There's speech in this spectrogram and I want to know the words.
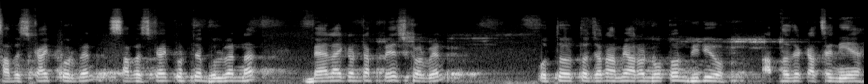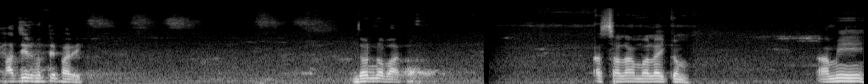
সাবস্ক্রাইব করবেন। সাবস্ক্রাইব করতে ভুলবেন না। বেল আইকনটা প্রেস করবেন। উত্তর উত্তর যেন আমি আরও নতুন ভিডিও আপনাদের কাছে নিয়ে হাজির হতে পারি। ধন্যবাদ। আসসালামু আলাইকুম। আমি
